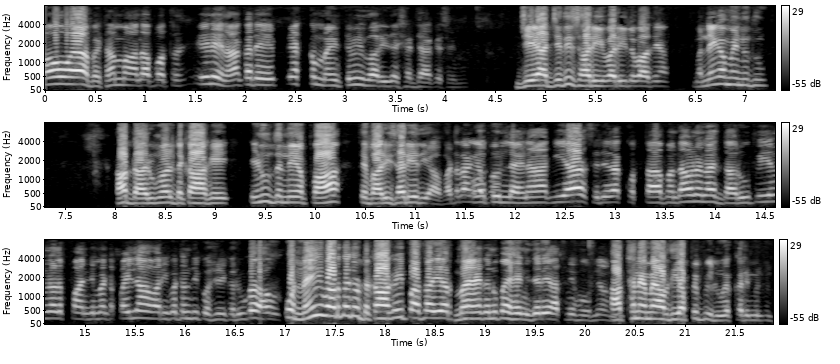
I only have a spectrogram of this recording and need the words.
ਆਓ ਆਇਆ ਬੈਠਾ ਮਾਂ ਦਾ ਪੁੱਤ ਇਹਨੇ ਨਾ ਕਦੇ ਇੱਕ ਮਿੰਟ ਵੀ ਵਾਰੀ ਦਾ ਛੱਡਿਆ ਕਿਸੇ ਨੂੰ। ਜੇ ਅੱਜ ਇਹਦੀ ਸਾਰੀ ਵਾਰੀ ਲਵਾ ਦਿਆਂ ਮੰਨੇਗਾ ਮੈਨੂੰ ਤੂੰ? ਆਹ ਦਾਰੂ ਨਾਲ ਡਕਾ ਕੇ ਇਹਨੂੰ ਦਿੰਨੇ ਆਪਾਂ ਤੇ ਵਾਰੀ ਸਾਰੀ ਇਹਦੀ ਆ ਵੱਢ ਦਾਂਗੇ ਉਹ ਆਪਾਂ। ਤੂੰ ਲੈਣਾ ਕੀ ਆ? ਸਿਰੇ ਦਾ ਕੁੱਤਾ ਬੰਦਾ ਉਹਨੇ ਨਾਲ ਦਾਰੂ ਪੀਣ ਨਾਲ 5 ਮਿੰਟ ਪਹਿਲਾਂ ਵਾਰੀ ਵੱਢਣ ਦੀ ਕੋਸ਼ਿਸ਼ ਕਰੂਗਾ ਉਹ? ਉਹ ਨਹੀਂ ਵੜਦਾ ਜੋ ਡਕਾ ਕੇ ਹੀ ਪਤਾ ਯਾਰ ਮੈਂ ਤੈਨੂੰ ਪੈਸੇ ਨਹੀਂ ਦੇਣੇ ਹੱਥ ਨੇ ਹੋਰ ਲਿਆਉਣਾ। ਹੱਥ ਨੇ ਮੈਂ ਆਪਦੀ ਆਪੇ ਪੀ ਲੂ ਇੱਕ ਵਾਰੀ ਮੈਨੂੰ।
